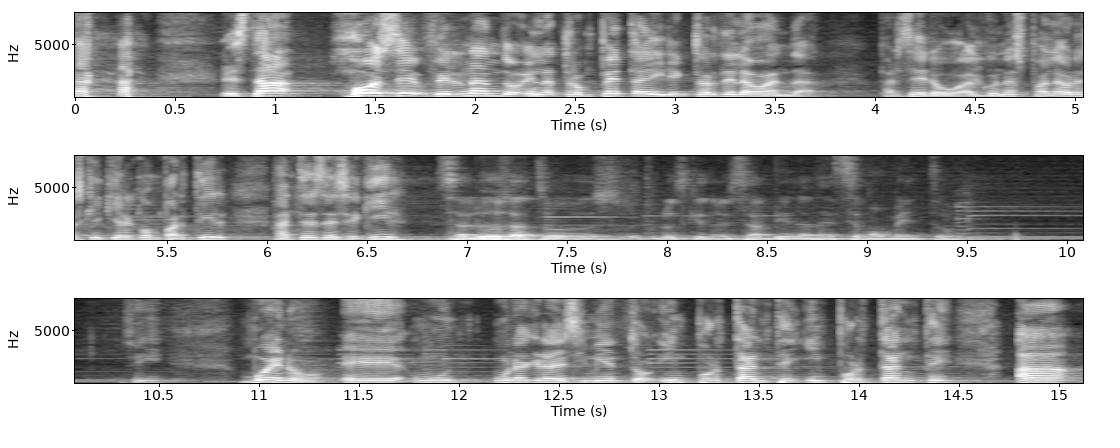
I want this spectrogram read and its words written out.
Está José Fernando en la trompeta, director de la banda. Parcero, ¿algunas palabras que quiere compartir antes de seguir? Saludos a todos los que nos están viendo en este momento. ¿Sí? Bueno, eh, un, agradecimiento importante, importante a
